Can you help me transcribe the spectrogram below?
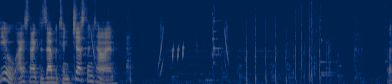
Phew, I snagged the Zabuton just in time. A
